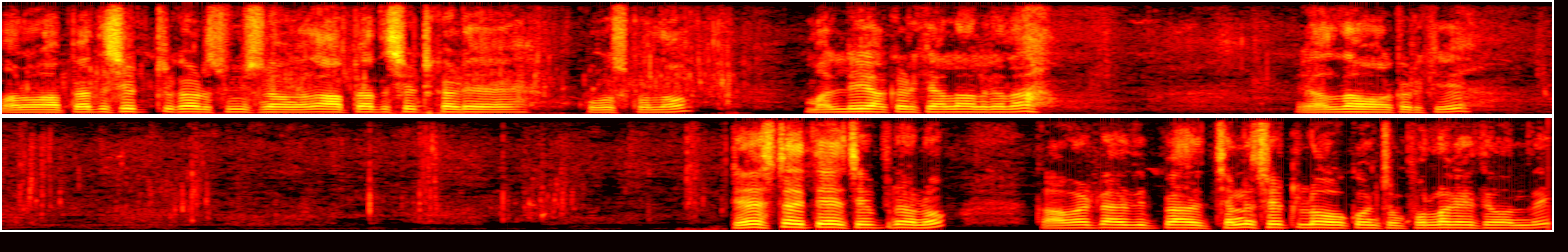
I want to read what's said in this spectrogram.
మనం ఆ పెద్ద చెట్టు కాడ చూసినాం కదా ఆ పెద్ద చెట్టు కాడే కోసుకుందాం. మళ్ళీ అక్కడికి వెళ్ళాలి కదా. వెళ్దాం అక్కడికి. టేస్ట్ అయితే చెప్పినాను. కాబట్టి అది చిన్న చెట్టులో కొంచెం పుల్లగా అయితే ఉంది.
